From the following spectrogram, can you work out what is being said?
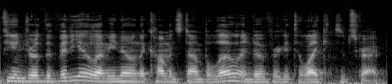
If you enjoyed the video, let me know in the comments down below, and don't forget to like and subscribe.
